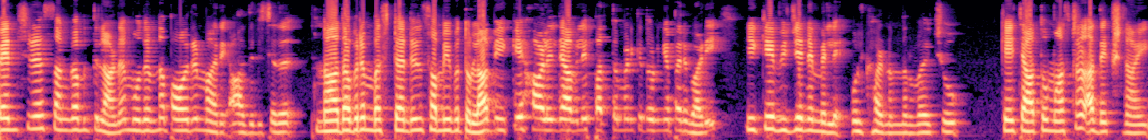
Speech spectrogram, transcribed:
പെൻഷനേഴ്സ് സംഗമത്തിലാണ് മുതിർന്ന പൗരന്മാരെ ആദരിച്ചത്. നാദാപുരം ബസ് സ്റ്റാൻഡിന് സമീപത്തുള്ള വി കെ ഹാളിൽ രാവിലെ പത്ത് മണിക്ക് തുടങ്ങിയ പരിപാടി E K Vijayan M L A ഉദ്ഘാടനം നിർവഹിച്ചു. കെ ചാത്തു മാസ്റ്റർ അധ്യക്ഷനായി.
